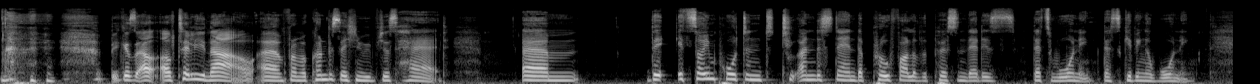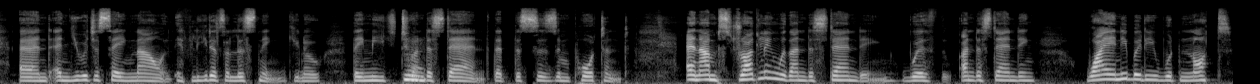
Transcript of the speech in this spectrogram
because I'll, I'll, tell you now um, from a conversation we've just had um, the, it's so important to understand the profile of the person that is that's warning that's giving a warning and and you were just saying now if leaders are listening you know they need to mm. understand that this is important and i'm struggling with understanding with understanding why anybody would not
